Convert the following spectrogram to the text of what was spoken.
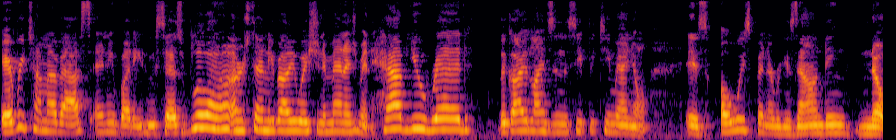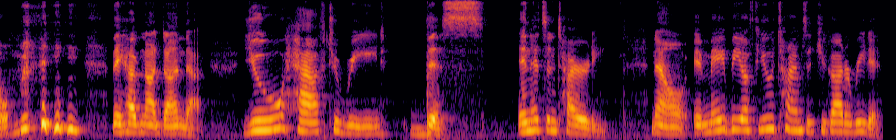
every time I've asked anybody who says, Bleu, I don't understand evaluation and management, have you read the guidelines in the CPT manual? It's always been a resounding no. they have not done that. You have to read this in its entirety. Now, it may be a few times that you got to read it,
